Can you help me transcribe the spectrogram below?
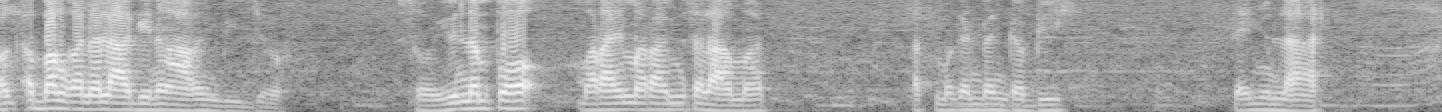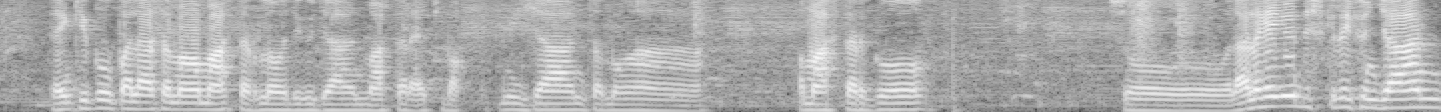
mag-abang ka na lagi ng aking video. So, yun lang po. Maraming maraming salamat. at magandang gabi sa inyong lahat. Thank you po pala sa mga Master Lodi ko dyan, Master HVAC Technician, sa mga master ko. So, lalagay yung description dyan.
